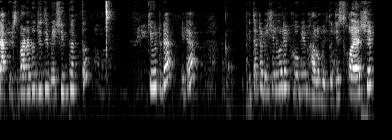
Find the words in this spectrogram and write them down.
নাগেটস বানানোর যদি মেশিন থাকতো কিউট না এটা? কিন্তু একটা মেশিন হলে খুবই ভালো হইতো, যে স্কোয়ার শেপ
